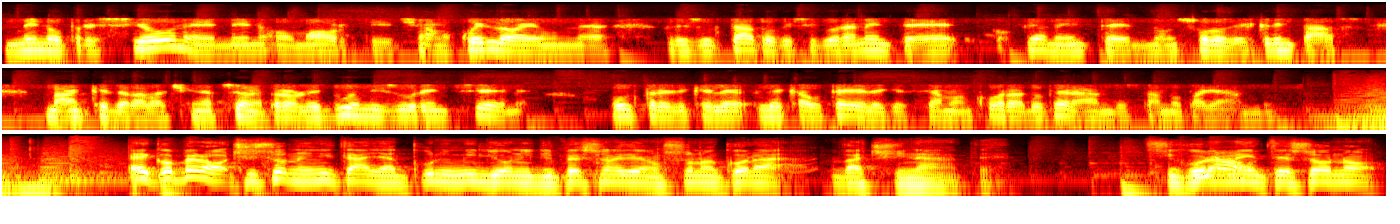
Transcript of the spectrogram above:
meno pressione e meno morti. Diciamo, quello è un risultato che sicuramente è ovviamente non solo del Green Pass ma anche della vaccinazione, però le due misure insieme, oltre che le, le cautele che stiamo ancora adoperando, stanno pagando. Ecco, però ci sono in Italia alcuni milioni di persone che non sono ancora vaccinate. Sicuramente no. sono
